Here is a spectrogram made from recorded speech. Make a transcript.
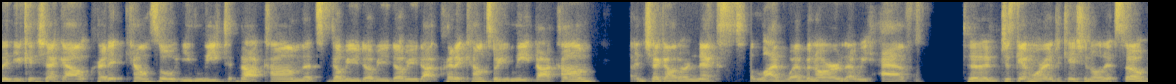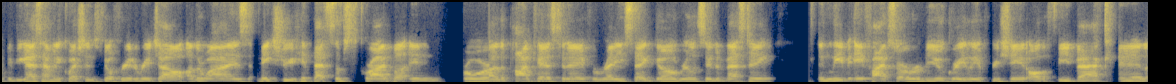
Then you can check out creditcounselelite.com. That's www.creditcounselelite.com and check out our next live webinar that we have to just get more education on it. So if you guys have any questions, feel free to reach out. Otherwise, make sure you hit that subscribe button for uh, the podcast today for Ready, Set, Go Real Estate Investing and leave a five star review. Greatly appreciate all the feedback and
